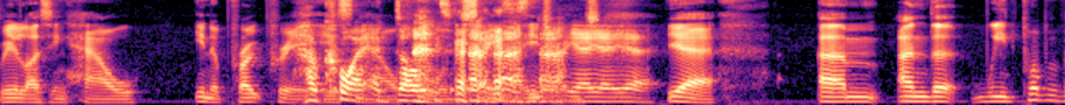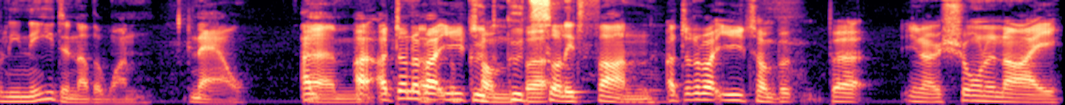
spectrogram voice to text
realizing how inappropriate How it is quite now adult. for the same isn't age range. yeah, yeah, yeah. Yeah. Um, and that we'd probably need another one now. Um, I- I don't know about of you, good, Tom, Good, but- solid fun. I don't know about you, Tom, but but you know, Sean and I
